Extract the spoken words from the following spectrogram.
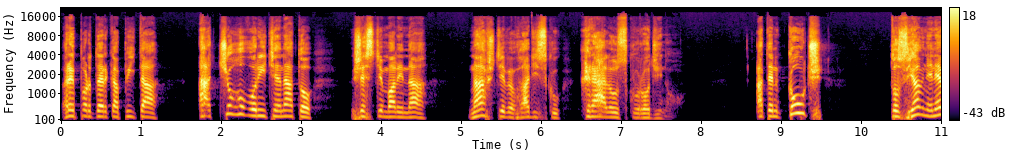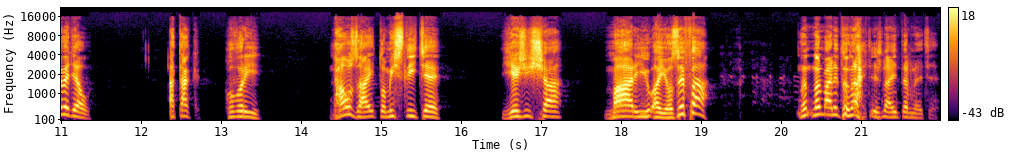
reportérka pýta, a čo hovoríte na to, že ste mali na návšteve v hľadisku kráľovskú rodinu? A ten coach to zjavne nevedel. A tak hovorí, naozaj to myslíte Ježiša, Máriu a Jozefa? No, normálne to nájdeš na internete.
